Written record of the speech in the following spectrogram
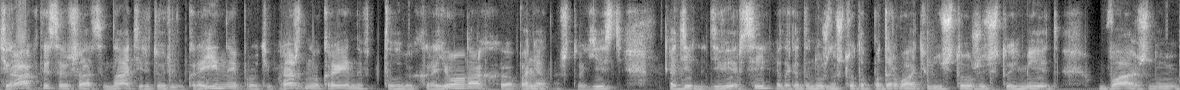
Теракты совершаются на территории Украины против граждан Украины в тыловых районах. Э, Понятно, что есть отдельно диверсии. Это когда нужно что-то подорвать, уничтожить, что имеет важную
